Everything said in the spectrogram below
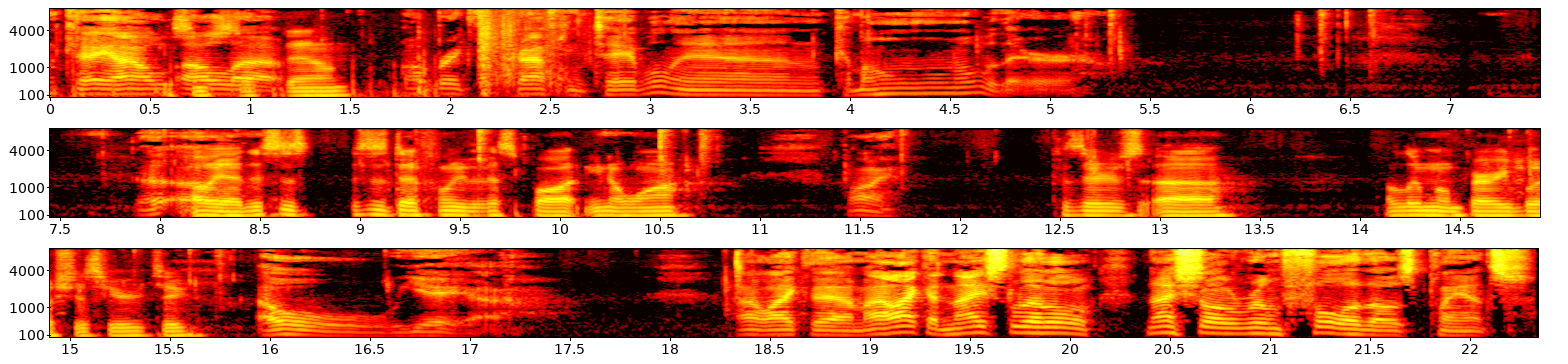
Okay, I'll I'll uh, down. I'll break the crafting table and come on over there. Uh-oh. Oh yeah, this is this is definitely the spot. You know why? Why? Because there's uh aluminum berry bushes here too. Oh yeah. I like them. I like a nice little nice little room full of those plants.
